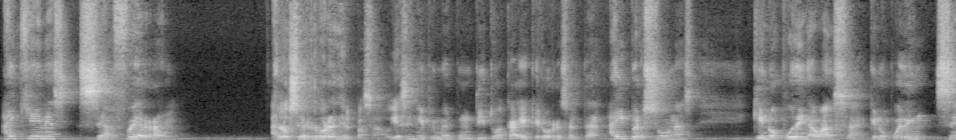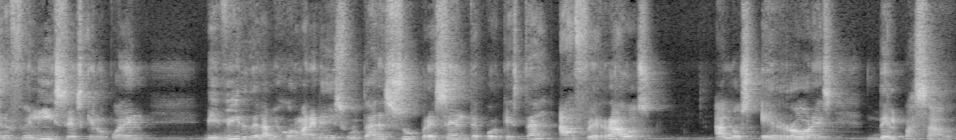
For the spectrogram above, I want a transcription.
Hay quienes se aferran a los errores del pasado. Y ese es mi primer puntito acá que quiero resaltar. Hay personas que no pueden avanzar, que no pueden ser felices, que no pueden vivir de la mejor manera y disfrutar su presente porque están aferrados a los errores del pasado.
